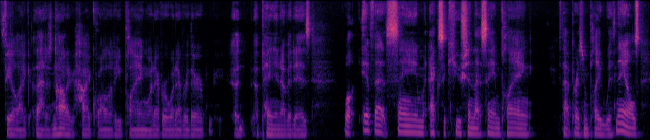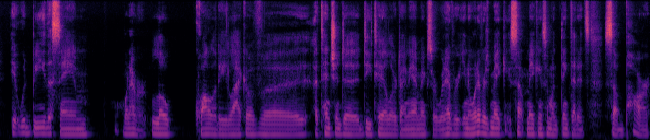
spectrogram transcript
feel like that is not a high quality playing, whatever, whatever their uh, opinion of it is. Well, if that same execution, that same playing, that person played with nails, it would be the same, whatever, low quality, lack of uh, attention to detail or dynamics or whatever, you know, whatever's making some, making someone think that it's subpar,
